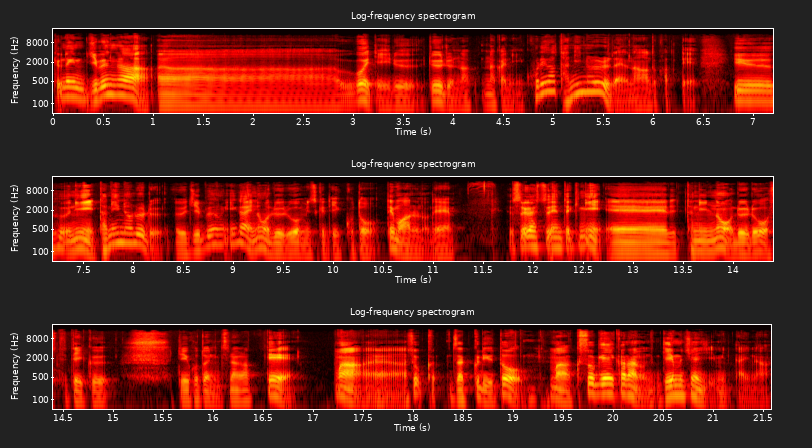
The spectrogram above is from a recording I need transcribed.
基本的に自分が動いているルールの中にこれは他人のルールだよなとかっていうふうに他人のルール自分以外のルールを見つけていくことでもあるのでそれが必然的に、えー他人のルールを捨てていくっていうことにつながってまあ、すごくざっくり言うと、まあ、クソゲーからのゲームチェンジみたいな、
